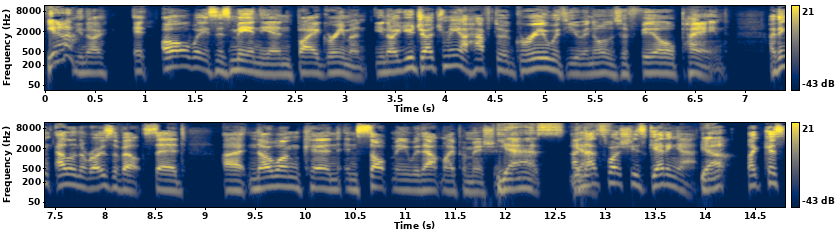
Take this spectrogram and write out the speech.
Yeah. You know, it always is me in the end by agreement. You know, you judge me, I have to agree with you in order to feel pain. I think Eleanor Roosevelt said, uh, no one can insult me without my permission. Yes. And yes. that's what she's getting at. Yep. Like, cause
